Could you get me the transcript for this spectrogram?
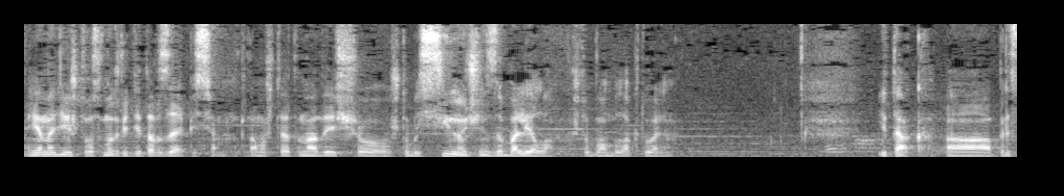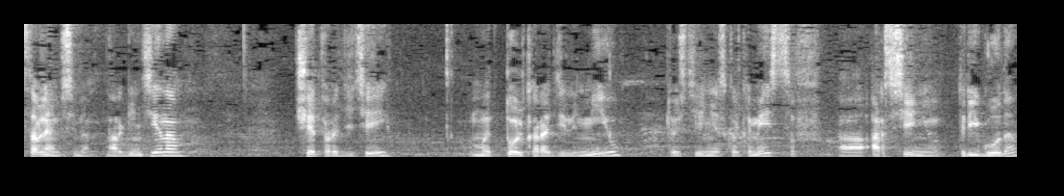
Я надеюсь, что вы смотрите это в записи, потому что это надо еще, чтобы сильно очень заболело, чтобы вам было актуально. Итак, а, представляем себе Аргентина, четверо детей. Мы только родили Мию, то есть ей несколько месяцев. А, Арсению три года.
